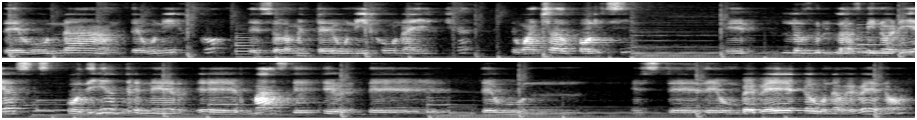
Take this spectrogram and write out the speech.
de, una, de un hijo, de solamente un hijo, una hija, de One Child Policy, eh, las minorías podían tener eh, más de, de, un, este, de un bebé o una bebé, ¿no?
